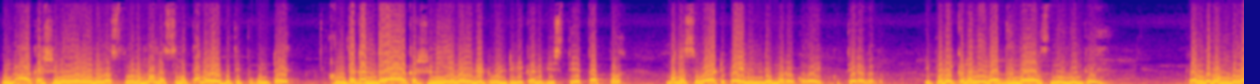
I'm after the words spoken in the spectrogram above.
కొన్ని ఆకర్షణీయమైన వస్తువులు మనస్సును తన వైపు తిప్పుకుంటే అంతకంటే ఆకర్షణీయమైనటువంటివి కనిపిస్తే తప్ప మనస్సు వాటిపై నుండి మరొక వైపుకు తిరగదు. ఇప్పుడు ఇక్కడ నీకు అర్థం కావాల్సింది ఏంటంటే రంగురంగుల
